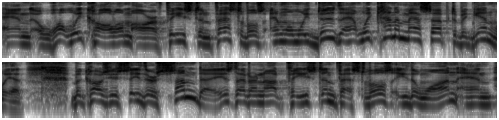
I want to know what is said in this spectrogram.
and what we call them are feasts and festivals. And when we do that, we kind of mess up to begin with, because you see, there's some days that are not feasts and festivals, either one, and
